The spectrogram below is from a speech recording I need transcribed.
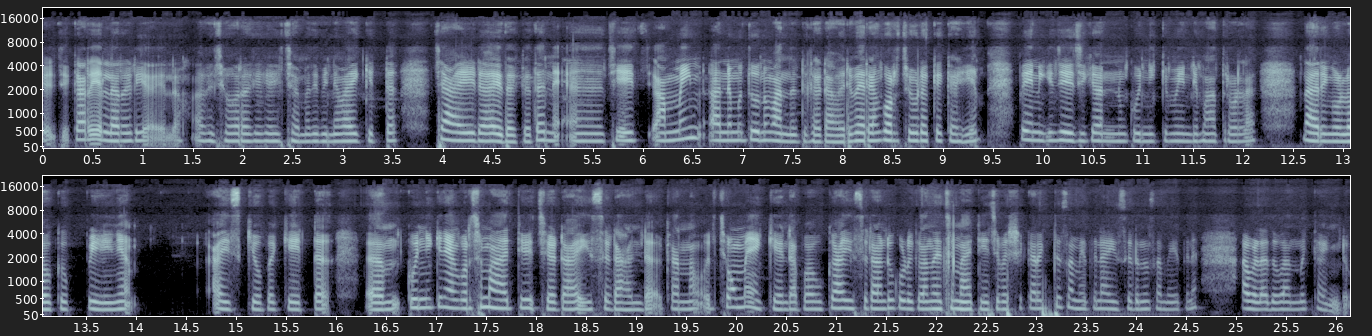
കഴിച്ച് കറിയെല്ലാം റെഡി ആയല്ലോ. അത് ചോറൊക്കെ കഴിച്ചാൽ മതി. പിന്നെ വൈകിട്ട് ചായ ഇടുക ഇതൊക്കെ തന്നെ. ചേച്ചി അമ്മയും അന്നമുത്തും ഒന്നും വന്നിട്ടില്ല കേട്ടോ. അവർ വരാൻ കുറച്ചുകൂടെയൊക്കെ കഴിയും. അപ്പോൾ എനിക്കും ചേച്ചിക്കും അന്നും കുഞ്ഞിക്കും വേണ്ടി മാത്രമുള്ള നാരങ്ങ വെള്ളമൊക്കെ പിഴിഞ്ഞ് ഐസ് ക്യൂബൊക്കെ ഇട്ട് കുഞ്ഞിക്ക് ഞാൻ കുറച്ച് മാറ്റി വെച്ചു കേട്ടോ ഐസ് ഇടാണ്ട്. കാരണം ഒരു ചുമയൊക്കെ ഉണ്ട്. അപ്പോൾ അവൾക്ക് ഐസ് ഇടാണ്ട് കൊടുക്കാമെന്ന് വെച്ച് മാറ്റി വെച്ചു. പക്ഷേ കറക്റ്റ് സമയത്തിന് ഐസ് ഇടുന്ന സമയത്തിന് അവളത് വന്ന് കണ്ടു.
